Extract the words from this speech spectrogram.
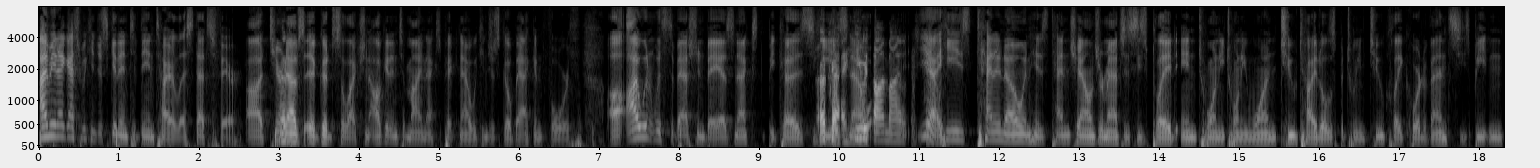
I mean, I guess we can just get into the entire list. That's fair. Uh, Tyurnev's a good selection. I'll get into my next pick now. We can just go back and forth. Uh, I went with Sebastian Baez next because he Okay, is now he was on my list. yeah, he's 10 and 0 in his 10 challenger matches he's played in 2021. Two titles between two clay court events. He's beaten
